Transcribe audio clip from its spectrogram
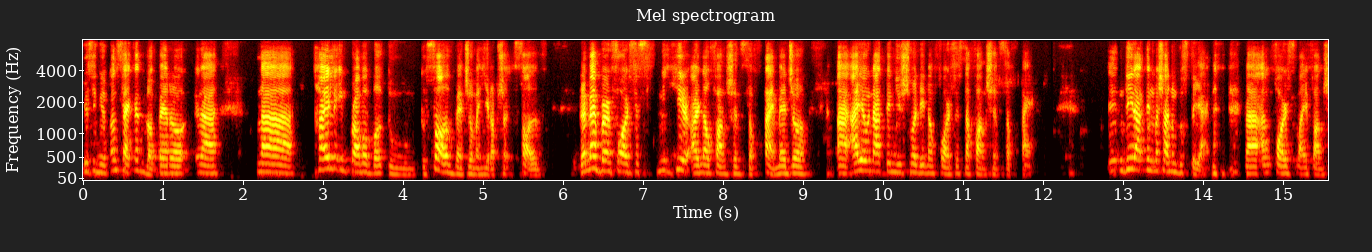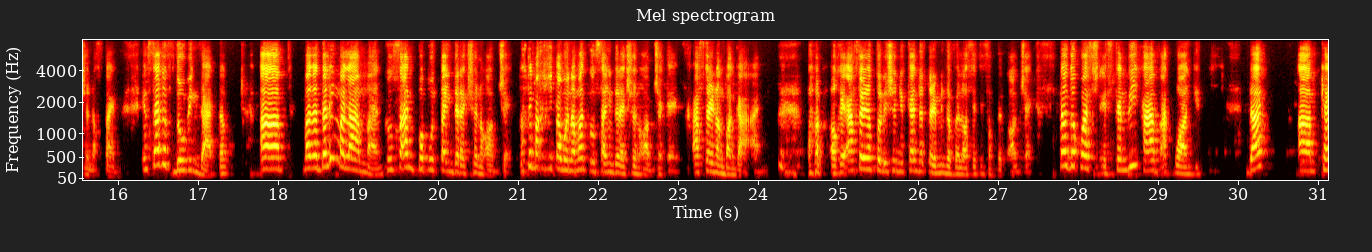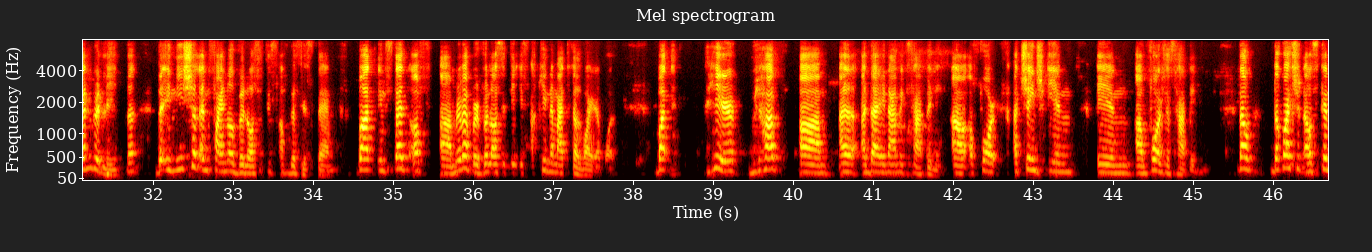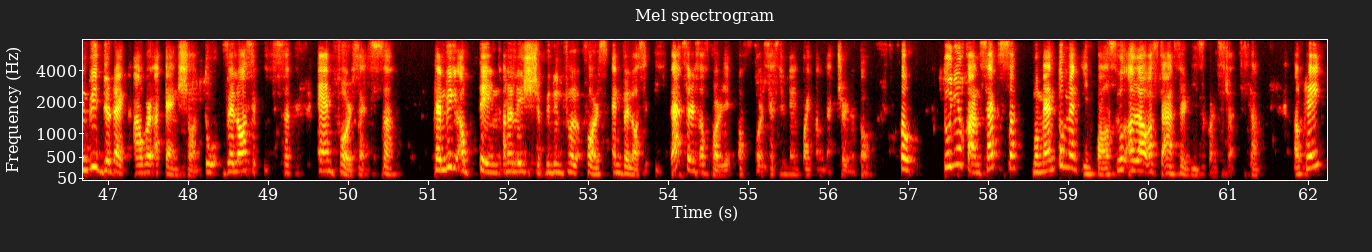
using Newton's second law, pero na, na highly improbable to, to solve, medyo mahirap siya solve, Remember, forces here are now functions of time. Medyo uh, ayaw natin usually ng forces na functions of time. Hindi natin masyadong gusto yan, na ang force may function of time. Instead of doing that, uh, madadaling malaman kung saan pupunta yung direction ng object. Kasi makikita mo naman kung saan yung direction ng object eh, after ng banggaan. okay, after the collision, you can determine the velocities of that object. Now the question is, can we have a quantity that um, can relate the initial and final velocities of the system but instead of, um, remember, velocity is a kinematical variable. But here we have um, a, a, dynamics happening, uh, for a change in, in um, forces happening. Now, the question is, can we direct our attention to velocities and forces? Can we obtain a relationship between force and velocity? The answer is of course, of course, is the main point the lecture. So, two new concepts, momentum and impulse, will allow us to answer these questions. Okay?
